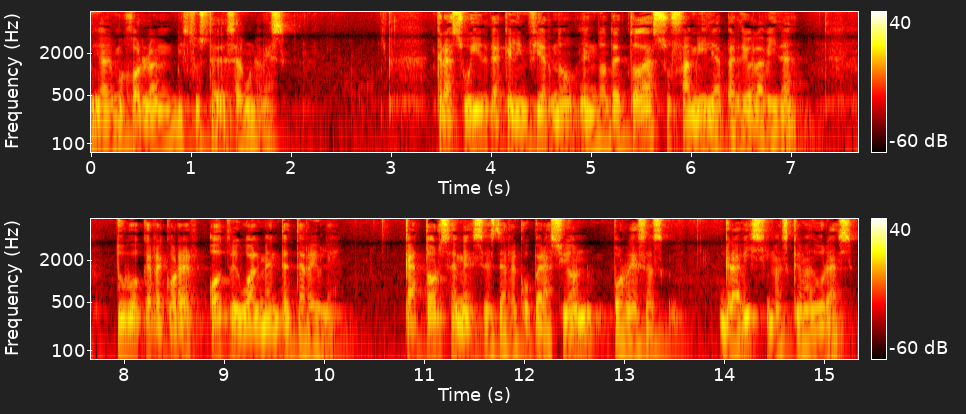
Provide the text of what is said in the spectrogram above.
y a lo mejor lo han visto ustedes alguna vez. Tras huir de aquel infierno en donde toda su familia perdió la vida, tuvo que recorrer otro igualmente terrible. 14 meses de recuperación por esas gravísimas quemaduras,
